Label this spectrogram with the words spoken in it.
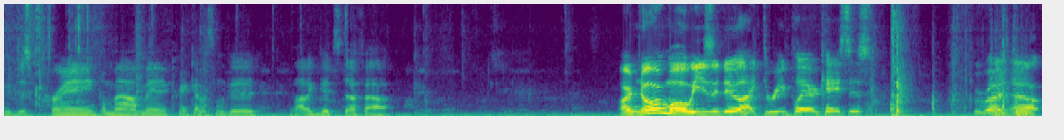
We just crank them out, man. Crank out some good, a lot of good stuff out. Our normal, we usually do like three player cases. We're running out.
